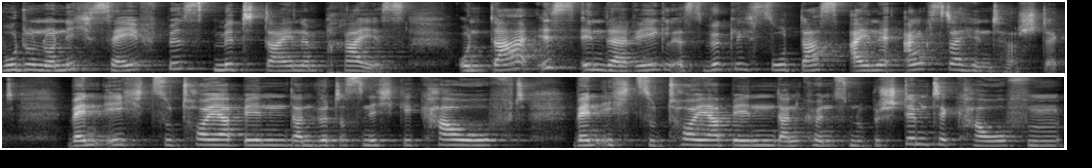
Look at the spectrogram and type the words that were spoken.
wo du noch nicht safe bist mit deinem Preis. Und da ist in der Regel es wirklich so, dass eine Angst dahinter steckt. Wenn ich zu teuer bin, dann wird es nicht gekauft. Wenn ich zu teuer bin, dann können es nur bestimmte kaufen.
